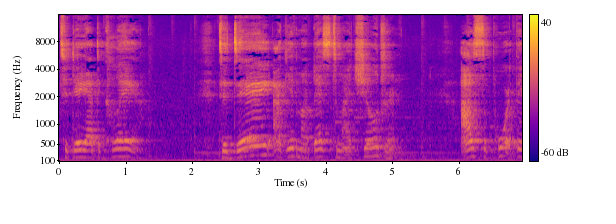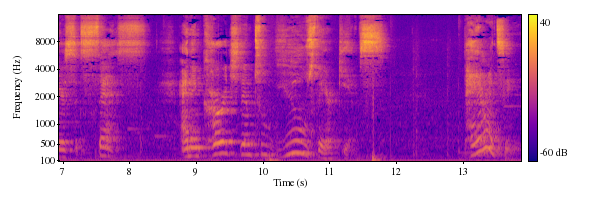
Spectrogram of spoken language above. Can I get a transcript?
Today I declare, today I give my best to my children. I support their success and encourage them to use their gifts. Parenting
